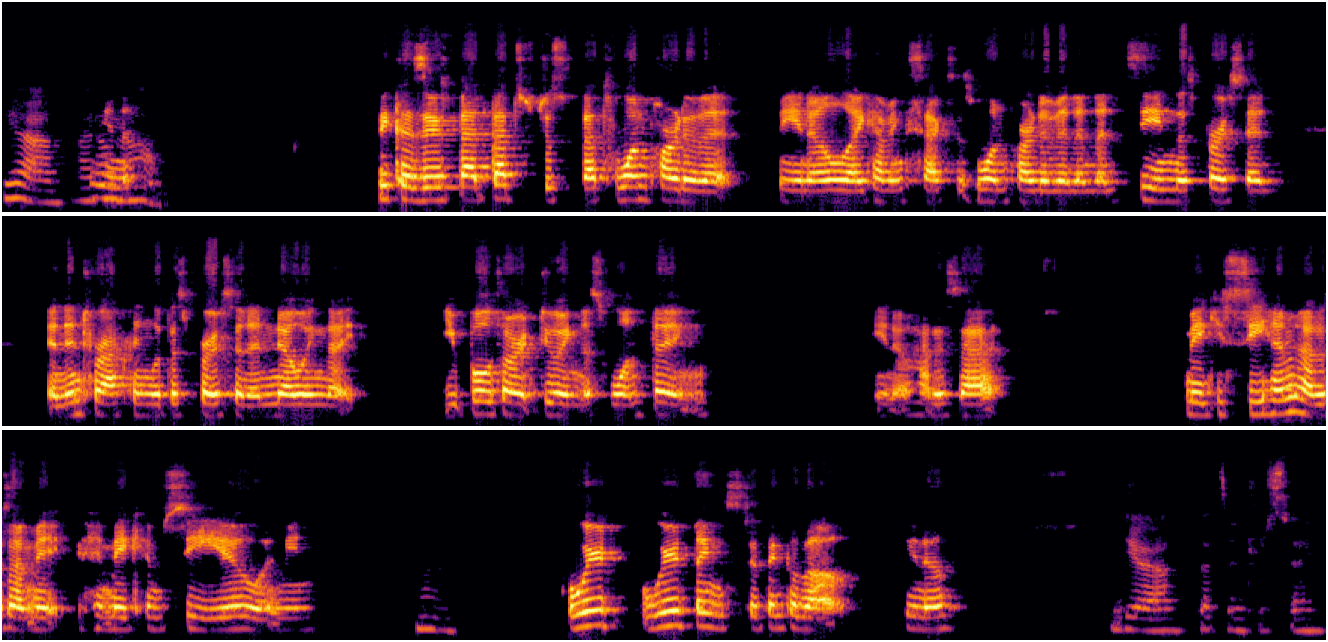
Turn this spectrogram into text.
Yeah, I don't you know. know because there's that that's just that's one part of it you know like having sex is one part of it and then seeing this person and interacting with this person and knowing that you both aren't doing this one thing you know how does that make you see him how does that make him make him see you i mean hmm. Weird weird things to think about you know yeah that's interesting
